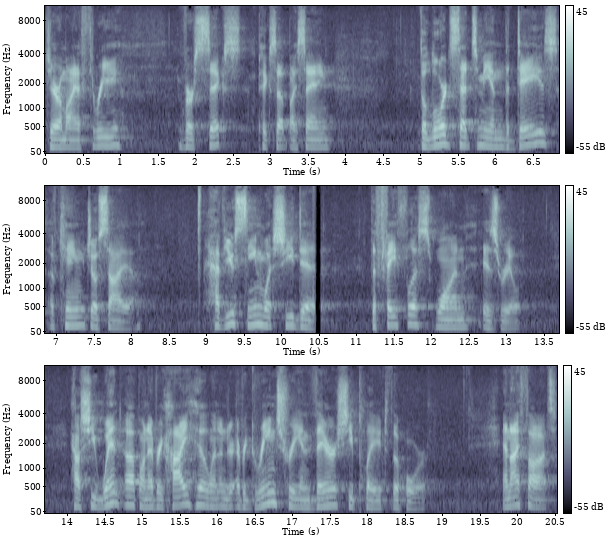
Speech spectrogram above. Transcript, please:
Jeremiah 3, verse 6 picks up by saying, The Lord said to me in the days of King Josiah, Have you seen what she did, the faithless one Israel? How she went up on every high hill and under every green tree, and there she played the whore. And I thought,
